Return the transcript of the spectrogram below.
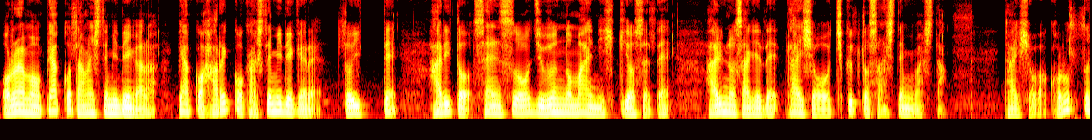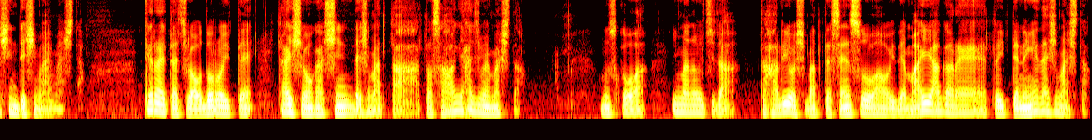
俺はもうぴゃっこ試してみてからぴゃっこ春っこ貸してみてけれ」と言って針と扇子を自分の前に引き寄せて針の下げで大将をチクッと刺してみました。大将はコロッと死んでしまいました。家来たちは驚いて大将が死んでしまったと騒ぎ始めました。息子は今のうちだと針を縛って扇子を仰いで舞い上がれと言って逃げ出しました。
